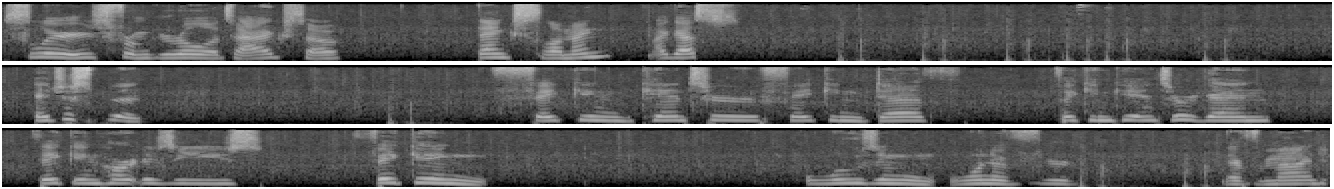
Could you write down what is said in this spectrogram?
slurs from Gorilla Tag, so thanks Lemming, I guess. It just been faking cancer, faking death, faking cancer again, faking heart disease, faking losing one of your. Never mind.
